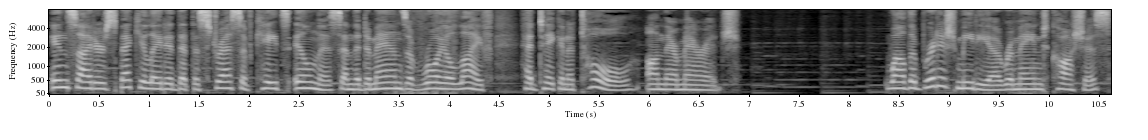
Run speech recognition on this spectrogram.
Insiders speculated that the stress of Kate's illness and the demands of royal life had taken a toll on their marriage. While the British media remained cautious,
